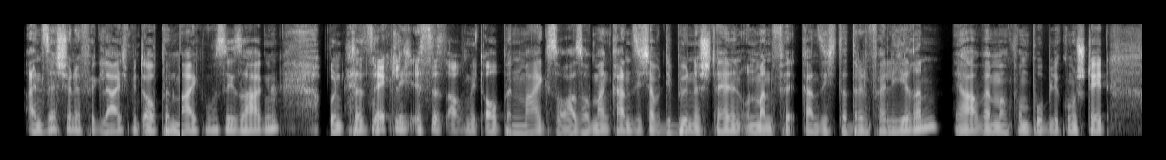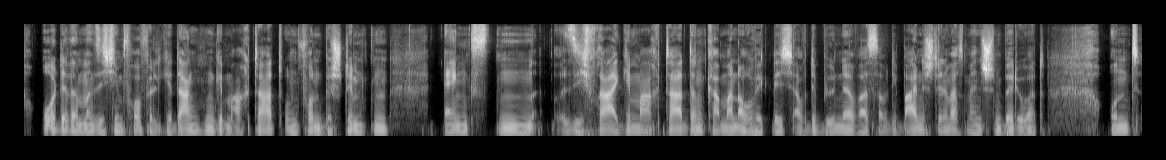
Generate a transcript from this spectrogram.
Ein sehr schöner Vergleich mit Open Mic, muss ich sagen. Und tatsächlich ist es auch mit Open Mic so. Also man kann sich auf die Bühne stellen und man kann sich da drin verlieren, ja, wenn man vom Publikum steht. Oder wenn man sich im Vorfeld Gedanken gemacht hat und von bestimmten Ängsten sich frei gemacht hat, dann kann man auch wirklich auf die Bühne was auf die Beine stellen, was Menschen berührt. Und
